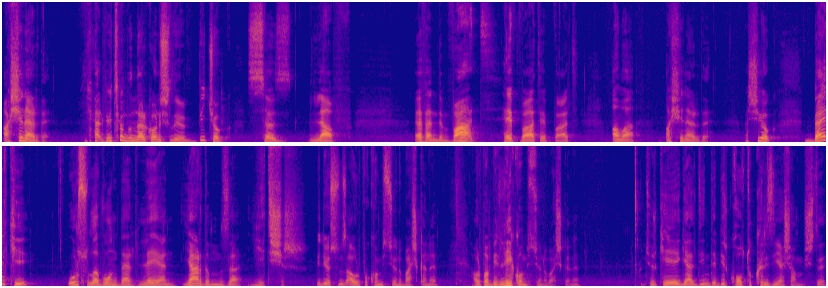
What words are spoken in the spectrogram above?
aşı nerede? Yani bütün bunlar konuşuluyor. Birçok söz, laf, efendim vaat, hep vaat, hep vaat. Ama aşı nerede? Aşı yok. Belki Ursula von der Leyen yardımımıza yetişir. Biliyorsunuz Avrupa Komisyonu Başkanı, Avrupa Birliği Komisyonu Başkanı Türkiye'ye geldiğinde bir koltuk krizi yaşanmıştı.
